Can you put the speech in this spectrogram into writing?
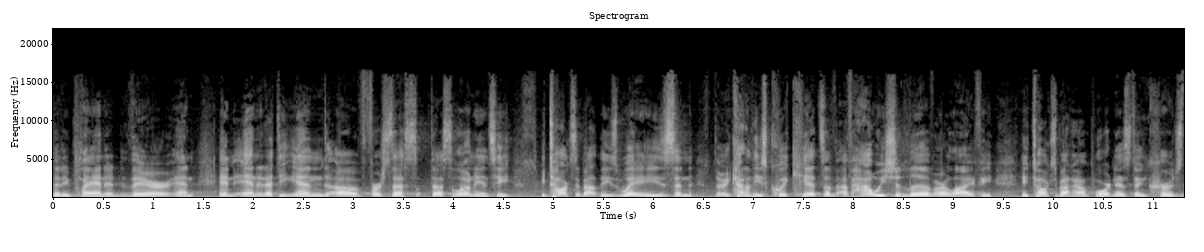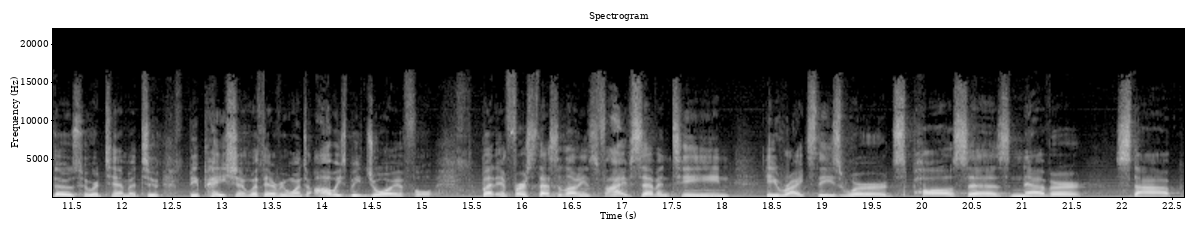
that he planted there. And, and in it, at the end of 1 Thess- Thessalonians, he, he talks about these ways and kind of these quick hits of, of how we should live our life. He, he talks about how important it is to encourage those who are timid, to be patient with everyone, to always be joyful. But in 1 Thessalonians 5:17, he writes these words. Paul says, "Never stop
